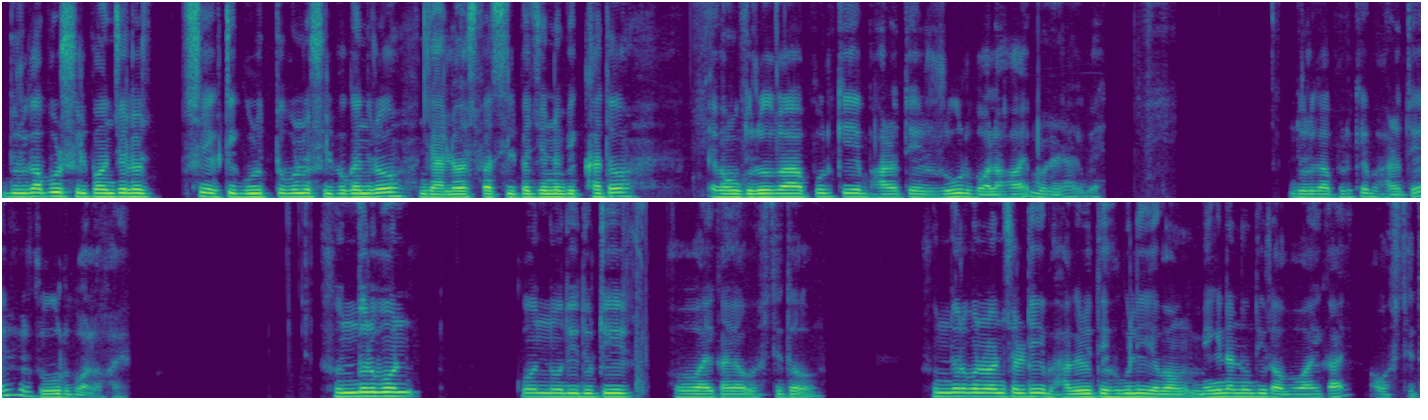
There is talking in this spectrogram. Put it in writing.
দুর্গাপুর শিল্প অঞ্চল হচ্ছে একটি গুরুত্বপূর্ণ শিল্পকেন্দ্র, যা লৌহ ইস্পাত শিল্পের জন্য বিখ্যাত এবং দুর্গাপুরকে ভারতের রুর বলা হয় মনে রাখবে। দুর্গাপুরকে ভারতের রুর বলা হয়। সুন্দরবন কোন নদী দুটির অববাহিকায় অবস্থিত সুন্দরবন অঞ্চলটি ভাগীরথী হুগলি এবং মেঘনা নদীর অববাহিকায় অবস্থিত।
